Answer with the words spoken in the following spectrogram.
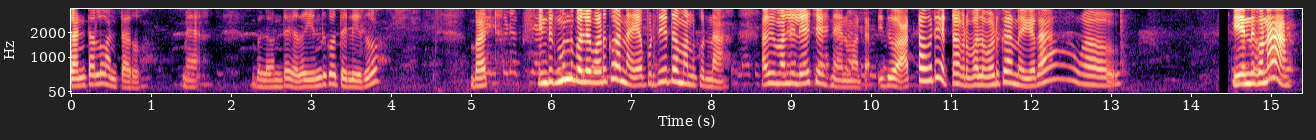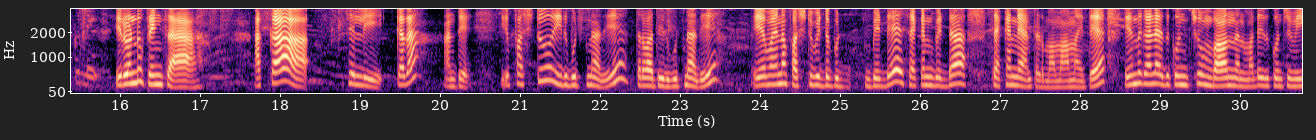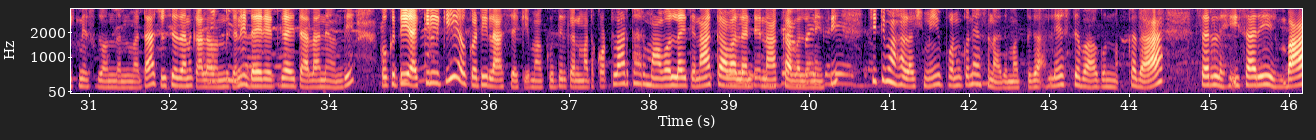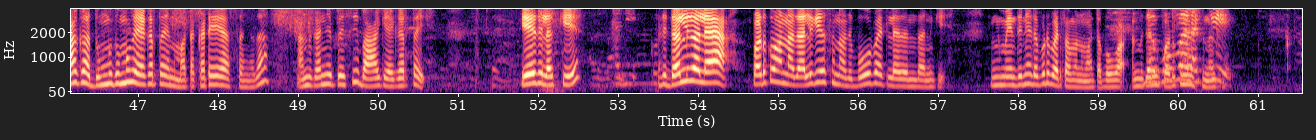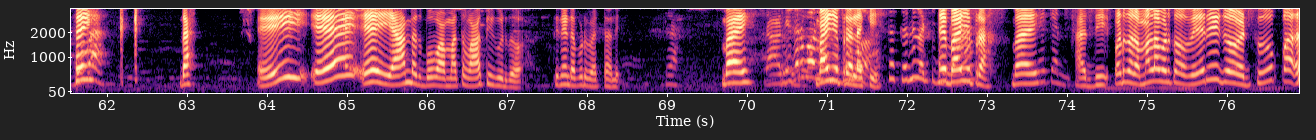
గంటలు అంటారు. మే భలే ఉంటాయి కదా ఎందుకో తెలియదు బట్ ఇంతకుముందు భలే పడుకున్నాయి అప్పుడు తీద్దాం అనుకున్నా. అవి మళ్ళీ లేచేసినాయి అనమాట ఇది అట్ట ఒకటి ఇట్ట ఒకటి భలే పడుకున్నాయి కదా. వావ్. ఎందుకునా ఈ రెండు ఫ్రెండ్సా? అక్క చెల్లి కదా? అంతే. ఫస్ట్ ఇది పుట్టినది తర్వాత ఇది పుట్టినది. ఏమైనా ఫస్ట్ బిడ్డ బిడ్డే సెకండ్ బిడ్డ సెకండే అంటాడు మా మామ అయితే. ఎందుకంటే అది కొంచెం బాగుందనమాట ఇది కొంచెం వీక్నెస్గా ఉందనమాట చూసేదానికి అలా ఉంది కానీ డైరెక్ట్గా అయితే అలానే ఉంది. ఒకటి అఖిల్కి ఒకటి లాస్యాకి మా కుదిరికి అనమాట కొట్లాడతారు మా వాళ్ళు అయితే. నాకు కావాలంటే నాకు కావాలనేసి చిట్టి మహాలక్ష్మి పనుకునేస్తున్నది మత్తుగా. లేస్తే బాగున్నాం కదా. సరేలే ఈసారి బాగా దుమ్ము దుమ్ముగా ఎగరతాయి అనమాట కట్టేస్తాం కదా. అందుకని చెప్పేసి బాగా ఎగరతాయి. ఏది లక్కీ? అది డల్గా లే పడుకో ఉన్నది అలిగేస్తున్నది. బువ్వ పెట్టలేదని దానికి. ఇంక మేము తినేటప్పుడు పెడతామన్నమాట బువ్వ. అందుకని పడుకునేస్తున్నది హే దా. ఏయ్ ఏ ఏ యాండదు బువ్వ. మొత్తం వాపికూడదు తినేటప్పుడు పెట్టాలి. బాయ్. బాయ్ చెప్పురా లక్కీ. ఏ బాయ్ చెప్పురా. బాయ్. అది. పడుకోరా మళ్ళా పడుకో. Very good super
